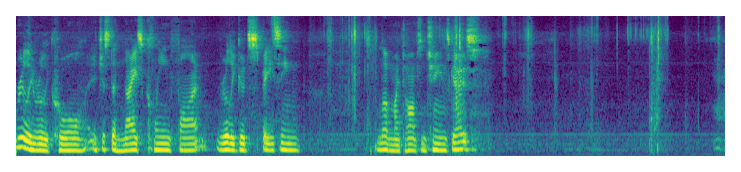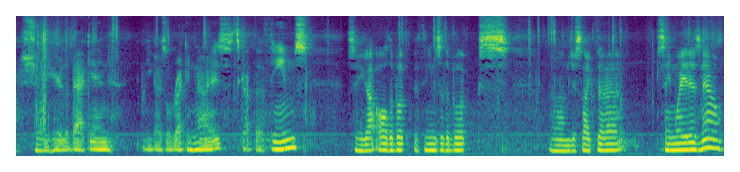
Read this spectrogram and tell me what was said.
Really, really cool. It's just a nice, clean font. Really good spacing. Love my Thompson chains, guys. I'll show you here the back end. You guys will recognize. It's got the themes. So you got all the book, the themes of the books, um, just like the same way it is now.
